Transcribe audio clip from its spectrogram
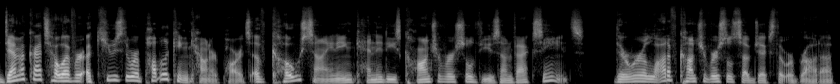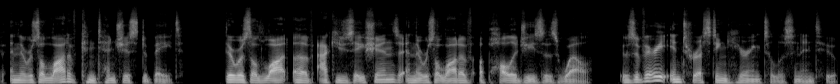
Democrats, however, accused the Republican counterparts of co signing Kennedy's controversial views on vaccines. There were a lot of controversial subjects that were brought up, and there was a lot of contentious debate. There was a lot of accusations, and there was a lot of apologies as well. It was a very interesting hearing to listen into.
